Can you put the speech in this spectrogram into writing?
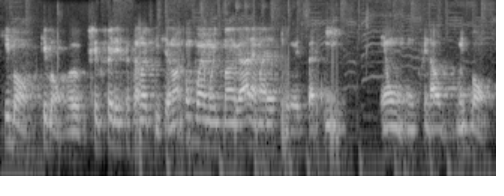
Que bom, que bom. Eu fico feliz com essa notícia. Eu não acompanho muito mangá, né? Mas assim, eu espero que tenha um, um final muito bom.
